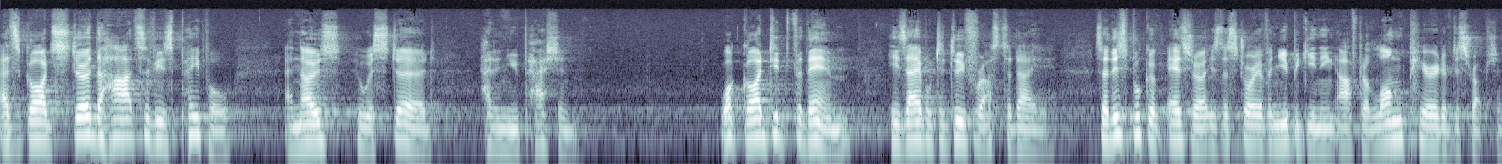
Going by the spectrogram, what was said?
as God stirred the hearts of his people, and those who were stirred had a new passion. What God did for them, he's able to do for us today. So, this book of Ezra is the story of a new beginning after a long period of disruption.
